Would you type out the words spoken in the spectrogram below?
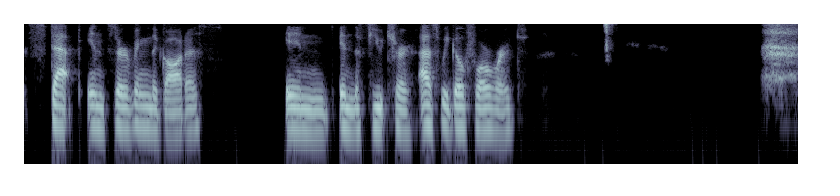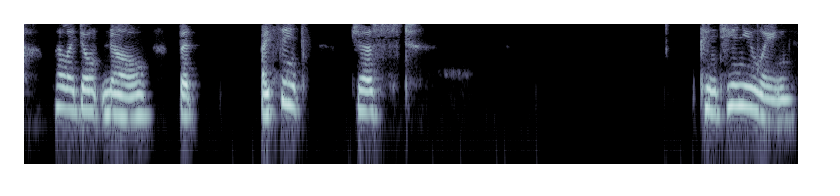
step in serving the goddess in in the future as we go forward well, I don't know, but I think just continuing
